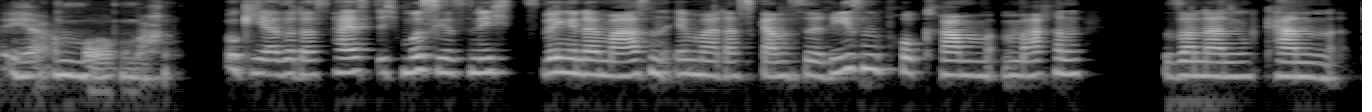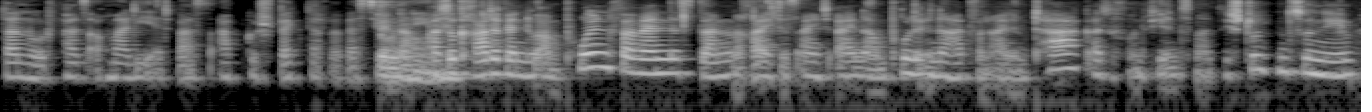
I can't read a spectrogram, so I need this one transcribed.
eher am Morgen machen. Okay, also das heißt, ich muss jetzt nicht zwingendermaßen immer das ganze Riesenprogramm machen, sondern kann dann notfalls auch mal die etwas abgespecktere Version genau. nehmen. Also gerade wenn du Ampullen verwendest, dann reicht es eigentlich eine Ampulle innerhalb von einem Tag, also von 24 Stunden zu nehmen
